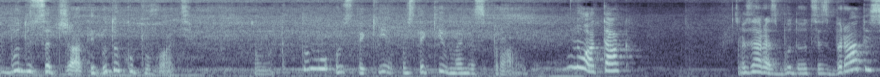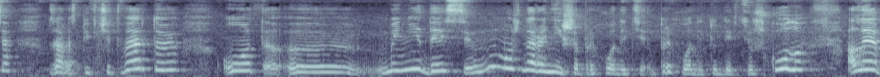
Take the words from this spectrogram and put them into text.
буду саджати, буду купувати. От, тому ось такі, ось такі в мене справи. Ну, а так, зараз буду оце збиратися, зараз пів четвертої. От, е, мені десь ну, можна раніше приходити, приходити туди в цю школу, але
